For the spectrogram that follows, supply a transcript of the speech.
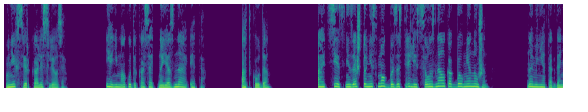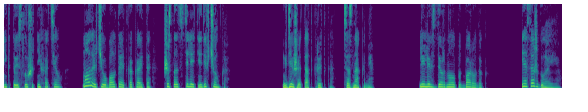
В них сверкали слезы. «Я не могу доказать, но я знаю это». «Откуда?» «Отец ни за что не смог бы застрелиться. Он знал, как был мне нужен. Но меня тогда никто и слушать не хотел. Мало ли чего болтает какая-то шестнадцатилетняя девчонка». «Где же эта открытка со знаками?» Лили вздернула подбородок. Я сожгла ее,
